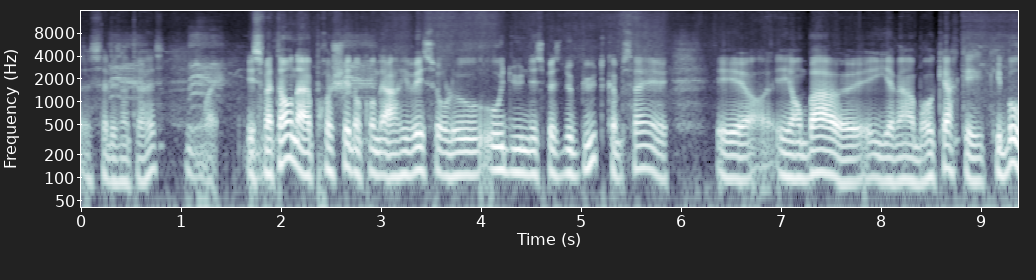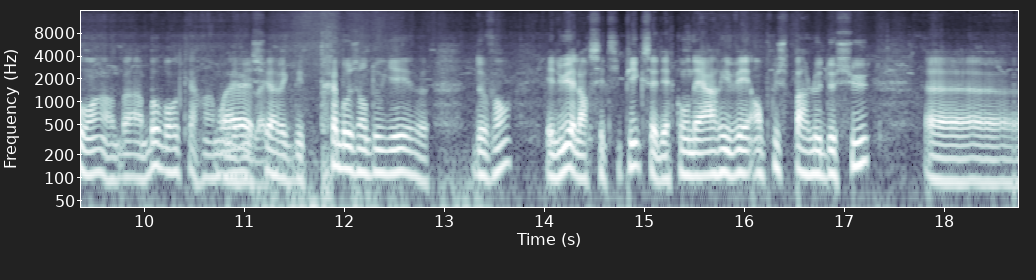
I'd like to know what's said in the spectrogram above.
ça- ça les intéresse. Ouais. Et ce matin, on a approché, donc on est arrivé sur le haut d'une espèce de butte comme ça, et, et, euh, et en bas, euh, il y avait un brocard qui est, qui est beau, hein, un, un beau brocard, hein, Ouais, bah, fait, avec des très beaux andouillés euh, devant. Et lui, alors c'est typique, c'est-à-dire qu'on est arrivé en plus par le dessus, euh,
